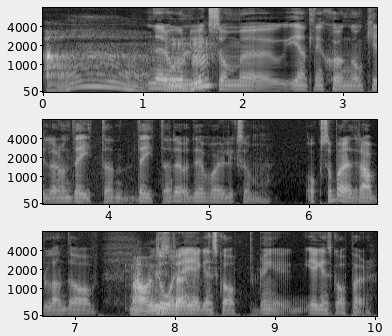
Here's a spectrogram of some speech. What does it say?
Ah. När hon Mhm. liksom eh, egentligen sjöng om killar hon dejtade, dejtade och det var ju liksom också bara ett rabblande av Ja, dåliga egenskap, egenskaper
